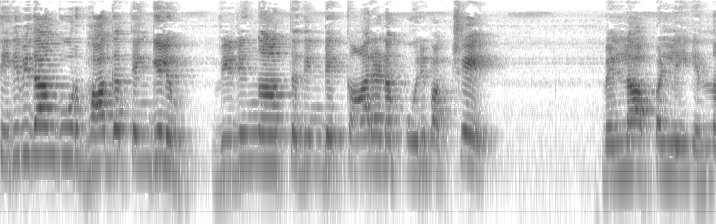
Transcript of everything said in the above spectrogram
തിരുവിതാംകൂർ ഭാഗത്തെങ്കിലും വിഴുങ്ങാത്തതിന്റെ കാരണം ഒരു പക്ഷേ വെള്ളാപ്പള്ളി എന്ന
